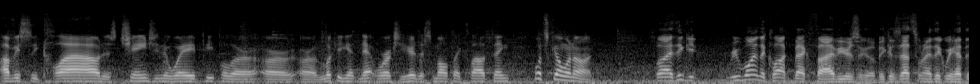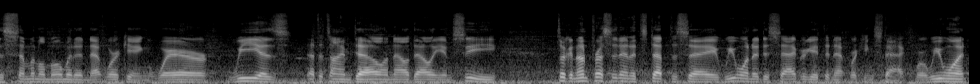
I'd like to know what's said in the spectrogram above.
Obviously cloud is changing the way people are, are, are looking at networks. You hear this multi-cloud thing. What's going on? Well, I think it, rewind the clock back five years ago because that's when I think we had this seminal moment in networking where we as, at the time Dell and now Dell EMC, took an unprecedented step to say we want to disaggregate the networking stack, where we want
